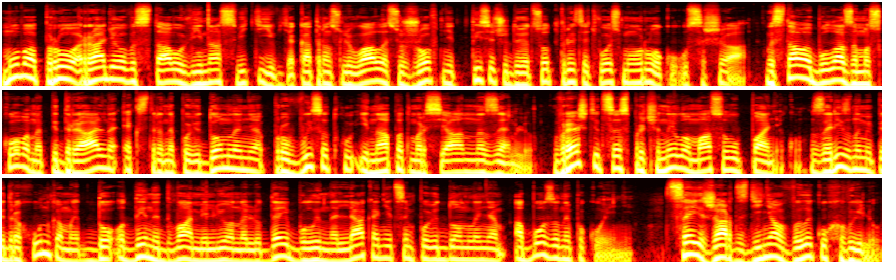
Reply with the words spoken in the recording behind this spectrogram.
Мова про радіовиставу Війна світів, яка транслювалась у жовтні 1938 року у США. Вистава була замаскована під реальне екстрене повідомлення про висадку і напад марсіан на землю. Врешті це спричинило масову паніку. За різними підрахунками, до 1,2 мільйона людей були налякані цим повідомленням або занепокоєні. Цей жарт здійняв велику хвилю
